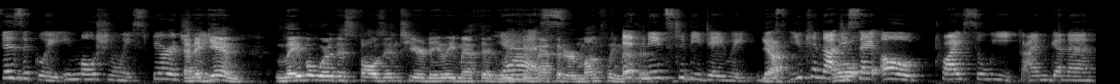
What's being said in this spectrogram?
physically, emotionally, spiritually. And again, label where this falls into your daily method, weekly method, or monthly method. It needs to be daily. Yeah. You cannot Well- just say, oh, twice a week I'm gonna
